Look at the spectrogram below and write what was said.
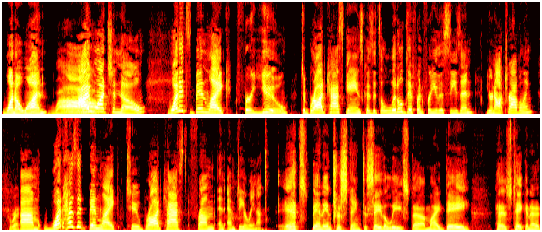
101. Wow. I want to know what it's been like for you to broadcast games because it's a little different for you this season. You're not traveling. Correct. Um, what has it been like to broadcast from an empty arena? It's been interesting to say the least. Uh, my day has taken a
